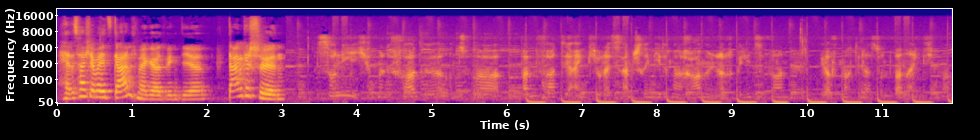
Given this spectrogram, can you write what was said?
Hä, das habe ich aber jetzt gar nicht mehr gehört wegen dir. Dankeschön. Sonny, ich habe mal eine Frage und wann fahrt ihr eigentlich oder ist es anstrengend, jedes Mal nach Hameln oder nach Berlin zu fahren? Wie oft macht ihr das und wann eigentlich immer?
